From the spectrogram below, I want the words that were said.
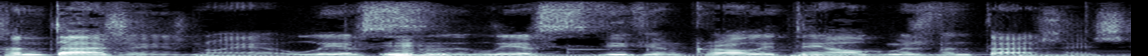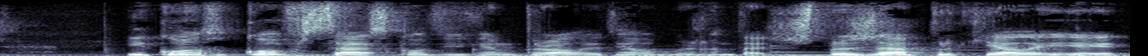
vantagens, não é? Ler-se uhum. ler Vivian Crowley tem algumas vantagens e conversar-se com Vivian Crowley tem algumas vantagens. Para já, porque ela é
